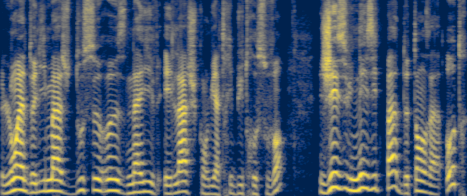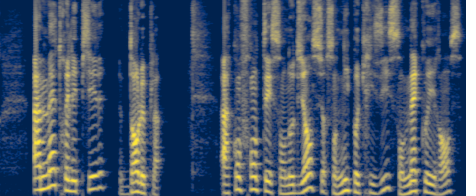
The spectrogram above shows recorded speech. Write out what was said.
Loin de l'image doucereuse, naïve et lâche qu'on lui attribue trop souvent, Jésus n'hésite pas de temps à autre à mettre les pieds dans le plat, à confronter son audience sur son hypocrisie, son incohérence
